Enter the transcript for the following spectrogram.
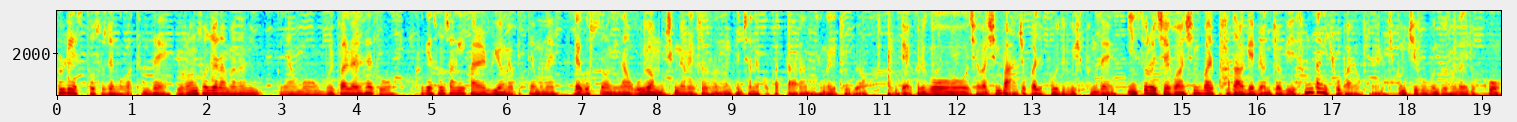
폴리에스터 소재인 것 같은데 이런 소재라면은 그냥 뭐 물빨래를 해도 크게 손상이 갈 위험이 없기 때문에 내구성이나 오염 측면에 있어서는 괜찮을 것 같다라는 생각이 들고요. 예, 그리고 제가 신발 안쪽까지 보여드리고 싶은데 인솔을 제거한 신발 바닥의 면적이 상당히 좁아요. 예, 뒤꿈치 부분도 상당히 좁고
